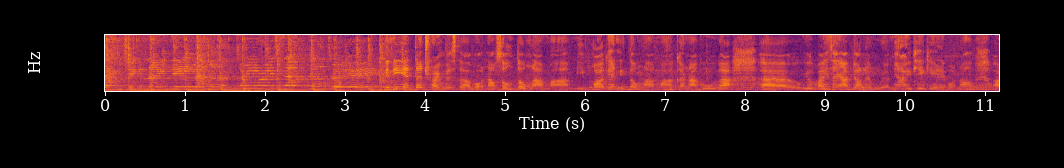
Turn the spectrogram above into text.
တိုင်းချိန်နိုင်နေလား3 reset တဲ့နင်းနေရဲ့ third trimester ပေါ့နောက်ဆုံး3လမှာမိဖွားခဲ့နေ3လမှာခန္ဓာကိုယ်ကအဲရုပ်ပိုင်းဆိုင်ရာပြောင်းလဲမှုတွေအများကြီးဖြစ်ခဲ့တယ်ပေါ့နော်အာ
